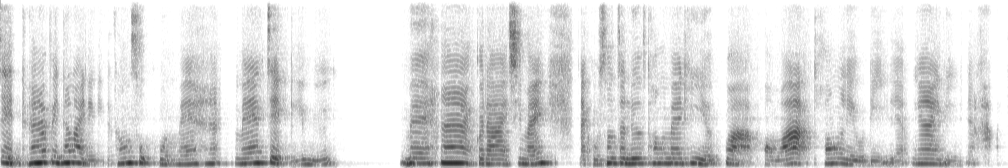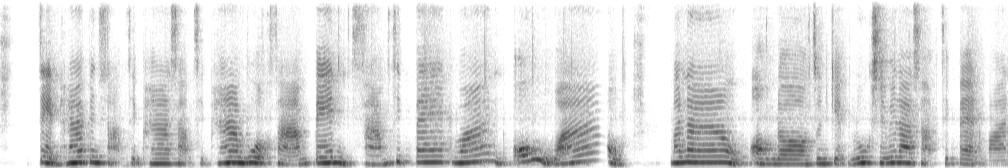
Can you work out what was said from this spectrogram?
7 5เป็นเท่าไหร่เด็กๆก็ต้องสุคูณแม่แม่7หรือแม่ 5 ก็ได้ใช่ไหม แต่ครูส้มจะเลือกท่องแม่ที่เยอะกว่า เพราะว่าท่องเร็วดีและง่ายดีนะคะ7 5 เป็น 35 35 บวก 3 เป็น 38 วัน โอ้ว้าวมะนาวออกดอกจนเก็บลูกใช้เวลา 38 วัน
